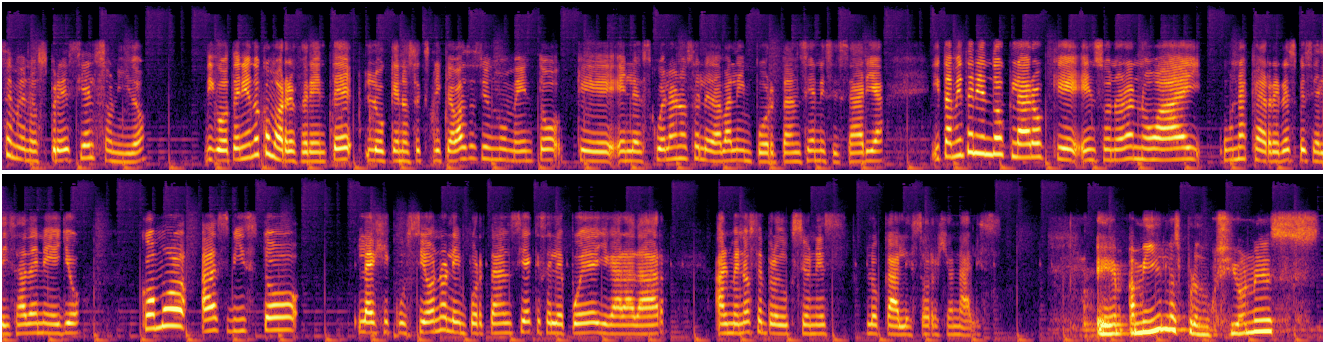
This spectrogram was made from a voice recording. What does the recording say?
se menosprecia el sonido? Digo, teniendo como referente lo que nos explicabas hace un momento, que en la escuela no se le daba la importancia necesaria y también teniendo claro que en Sonora no hay una carrera especializada en ello, ¿cómo has visto la ejecución o la importancia que se le puede llegar a dar, al menos en producciones locales o regionales? Eh, a mí en las producciones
